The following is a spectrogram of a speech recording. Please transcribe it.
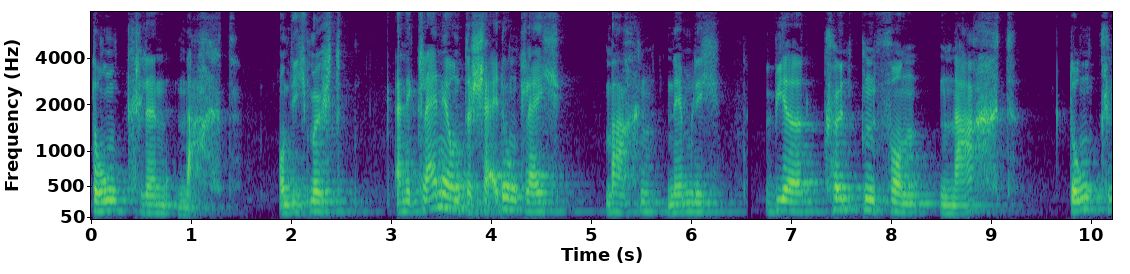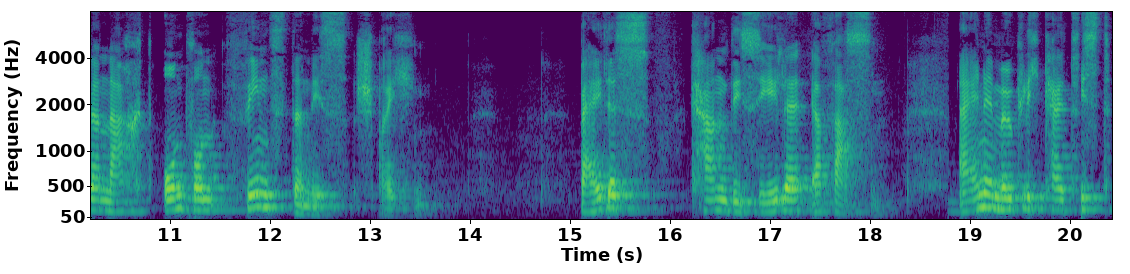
dunklen Nacht. Und ich möchte eine kleine Unterscheidung gleich machen, nämlich wir könnten von Nacht, dunkler Nacht und von Finsternis sprechen. Beides kann die Seele erfassen. Eine Möglichkeit ist,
